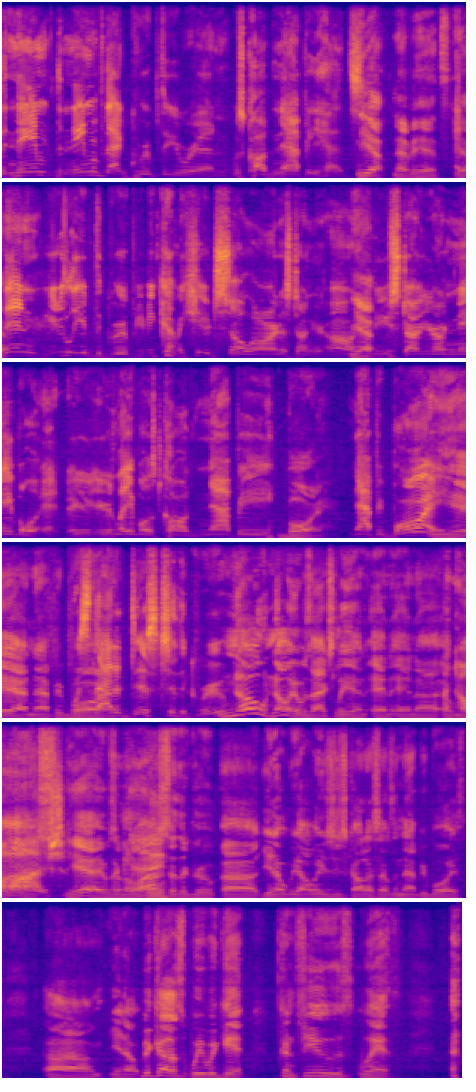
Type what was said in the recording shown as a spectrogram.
the name the name of that group that you were in was called Nappy Heads. Yeah, nappy heads. And Yep. then you leave the group, you become a huge solo artist on your own. Yep. And you start your own label. uh, Your your label is called Nappy Boy. Nappy Boy. Yeah, nappy boy. Was that a diss to the group? No, no, it was actually an an, an, uh, An homage. homage. Yeah, it was an Okay. homage to the group. Uh, you know, we always used to call ourselves the Nappy Boys. Um, you know, because we would get confused with.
